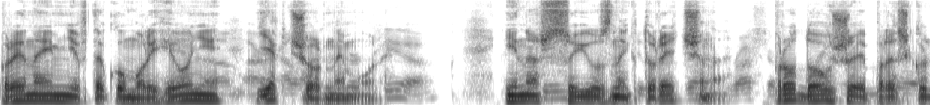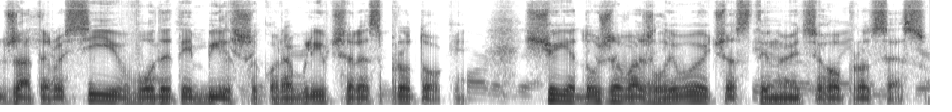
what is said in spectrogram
принаймні в такому регіоні, як Чорне море і наш союзник Туреччина продовжує перешкоджати Росії вводити більше кораблів через протоки, що є дуже важливою частиною цього процесу.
